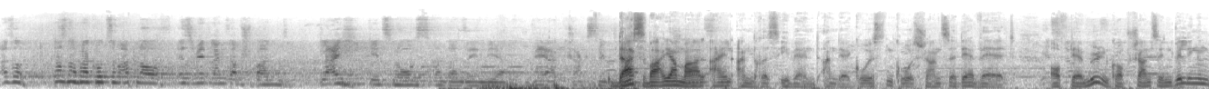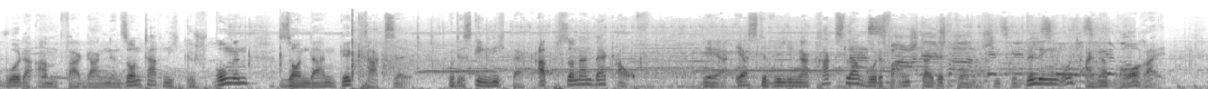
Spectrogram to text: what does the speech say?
Also das nochmal kurz zum Ablauf. Es wird langsam spannend. Gleich geht's los und dann sehen wir, wer kraxelt. Das war ja mal ein anderes Event an der größten Großschanze der Welt. Auf der Mühlenkopfschanze in Willingen wurde am vergangenen Sonntag nicht gesprungen, sondern gekraxelt. Und es ging nicht bergab, sondern bergauf. Der erste Willinger Kraxler wurde veranstaltet vom Skiclub Willingen und einer Brauerei.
